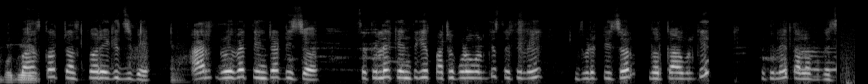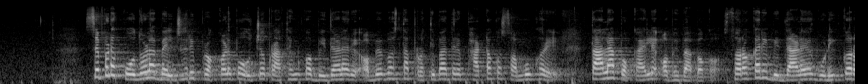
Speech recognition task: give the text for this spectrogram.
ଦୁଇଟା ବାସ୍କ ଟ୍ରାନ୍ସଫର ହେଇକି ଯିବେ। ଆର ରହିବେ ତିନିଟା ଟିଚର ସେଥିଲାଗି କେମିତିକି ପାଠ ପଢ ବୋଲିକି ସେଥିଲାଗି ଯୋଡ଼େ ଟିଚର ଦରକାର ବୋଲିକି ସେଥିଲାଗି ତାଲା ପକେଇଛି। ସେପଟେ କୋଦଳା ବେଲଝରି ପ୍ରକଳ୍ପ ଉଚ୍ଚ ପ୍ରାଥମିକ ବିଦ୍ୟାଳୟରେ ଅବ୍ୟବସ୍ଥା ପ୍ରତିବାଦରେ ଫାଟକ ସମ୍ମୁଖରେ ତାଲା ପକାଇଲେ ଅଭିଭାବକ। ସରକାରୀ ବିଦ୍ୟାଳୟଗୁଡ଼ିକର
